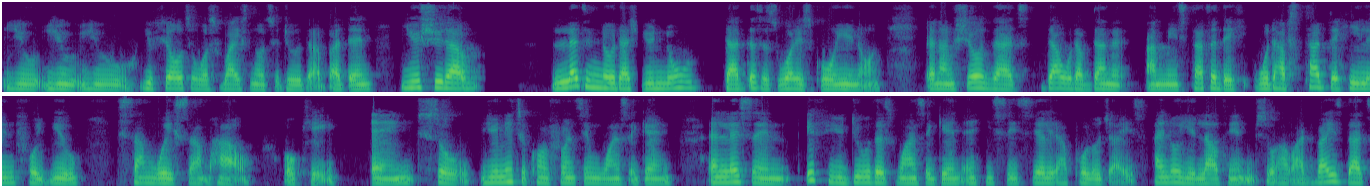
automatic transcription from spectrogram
you, you, you, you felt it was wise not to do that, but then you should have let him know that you know that this is what is going on. And I'm sure that that would have done it. I mean, started the, would have started the healing for you some way, somehow. Okay. And so you need to confront him once again and listen, if you do this once again and he sincerely apologize, I know you love him. So I'll advise that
